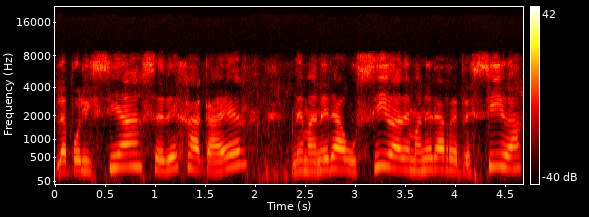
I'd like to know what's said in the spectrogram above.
la policía se deja caer de manera abusiva, de manera represiva.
